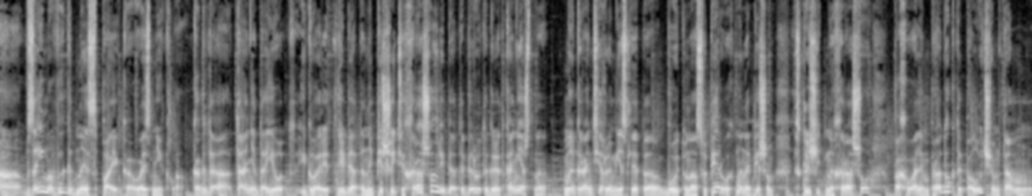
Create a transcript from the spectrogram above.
А взаимовыгодная спайка возникла. Когда Таня дает и говорит, ребята, напишите хорошо, ребята берут и говорят, конечно, мы гарантируем, если это будет у нас у первых, мы напишем исключительно хорошо, похвалим продукт и получим там,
